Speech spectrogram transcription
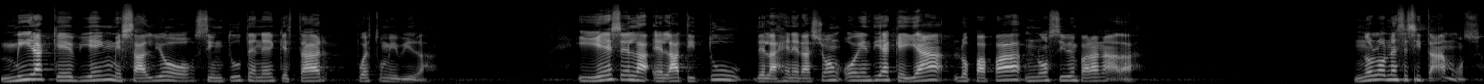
mira qué bien me salió sin tú tener que estar puesto en mi vida. Y esa es la, la, actitud de la generación hoy en día que ya los papás no sirven para nada. No lo necesitamos.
